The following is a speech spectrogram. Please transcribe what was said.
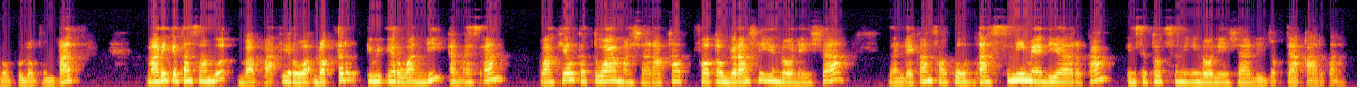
2024. Mari kita sambut Bapak Irwa, Dr. Irwandi MSN, Wakil Ketua Masyarakat Fotografi Indonesia dan Dekan Fakultas Seni Media Rekam Institut Seni Indonesia di Yogyakarta.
